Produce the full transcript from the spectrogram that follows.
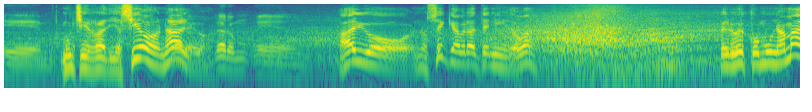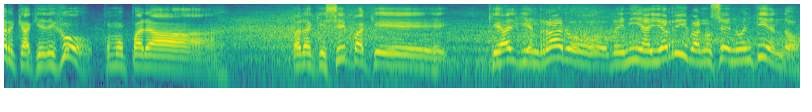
eh, Mucha irradiación, claro, algo. Claro, eh, Algo, no sé qué habrá tenido, ¿va? Pero es como una marca que dejó, como para, para que sepa que, que alguien raro venía ahí arriba, no sé, no entiendo.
